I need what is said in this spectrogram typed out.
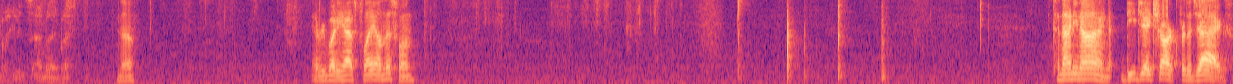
Well, he didn't sign with anybody. No. Everybody has play on this one. To 99, DJ Chark for the Jags.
